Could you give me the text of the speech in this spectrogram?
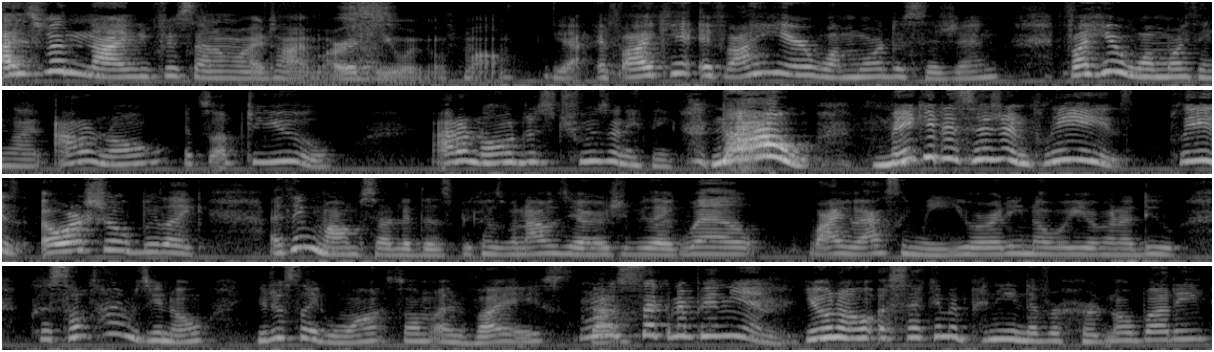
I spend 90% of my time arguing with mom. Yeah, if I can't, if I hear one more decision, if I hear one more thing, like I don't know, it's up to you. I don't know, just choose anything. No, make a decision, please, please. Or she'll be like, I think mom started this because when I was younger, she'd be like, well, why are you asking me? You already know what you're gonna do. Because sometimes, you know, you just like want some advice. I want a second opinion. you know, a second opinion never hurt nobody,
